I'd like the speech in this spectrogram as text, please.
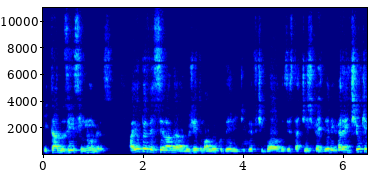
e traduzir isso em números? Aí o PVC lá na, do jeito maluco dele de ver futebol, das estatísticas dele, garantiu que,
